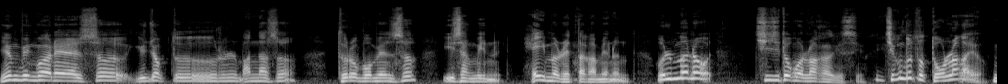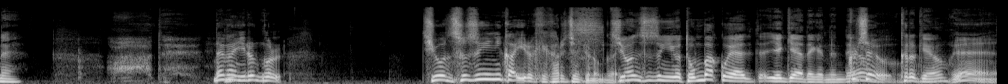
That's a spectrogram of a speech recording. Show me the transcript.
영빈관에서 유족들을 만나서 들어보면서 이상민을 해임을 했다가 하면은 얼마나 지지도가 올라가겠어요. 지금부터 더 올라가요. 네. 아, 네. 내가 이런 걸 지원 스승이니까 이렇게 가르쳐 주는 거예요. 지원 스승 이거 돈 받고 야 얘기해야 되겠는데요. 글쎄요. 그러게요. 예.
